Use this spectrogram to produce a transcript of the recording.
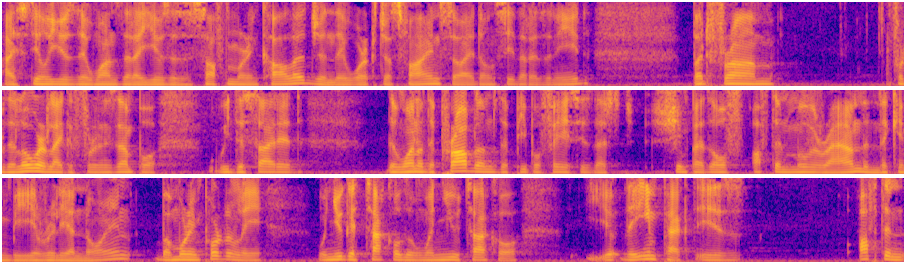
I still use the ones that I use as a sophomore in college, and they work just fine. So I don't see that as a need. But from for the lower leg, for example, we decided that one of the problems that people face is that shin pads often move around and they can be really annoying. But more importantly, when you get tackled and when you tackle, you, the impact is often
